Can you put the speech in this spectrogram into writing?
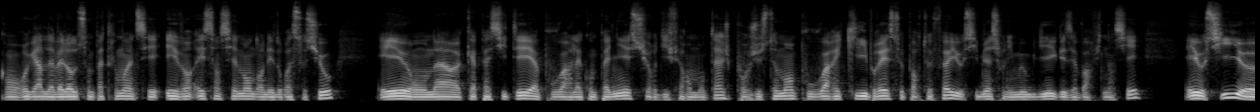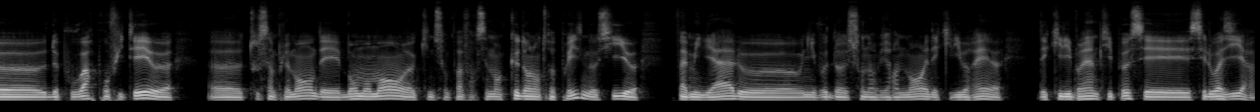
quand on regarde la valeur de son patrimoine, c'est essentiellement dans les droits sociaux et on a capacité à pouvoir l'accompagner sur différents montages pour justement pouvoir équilibrer ce portefeuille aussi bien sur l'immobilier que les avoirs financiers et aussi de pouvoir profiter euh, tout simplement des bons moments euh, qui ne sont pas forcément que dans l'entreprise, mais aussi euh, familial au niveau de son environnement et d'équilibrer d'équilibrer un petit peu ses, loisirs.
